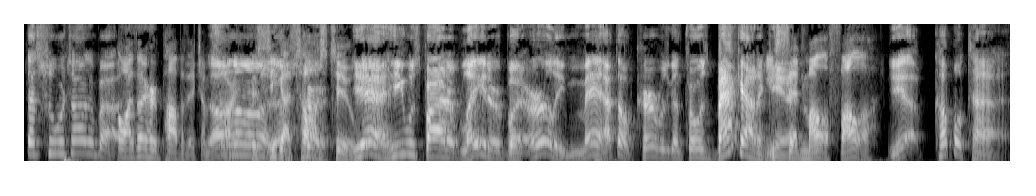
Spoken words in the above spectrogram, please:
That's who we're talking about. Oh, I thought I heard Popovich. I'm No, sorry. no, no, Because no, he got tossed Kerr. too. Yeah, he was fired up later, but early. Man, I thought Kerr was going to throw his back out again. He said Malafala. yeah, a couple times.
